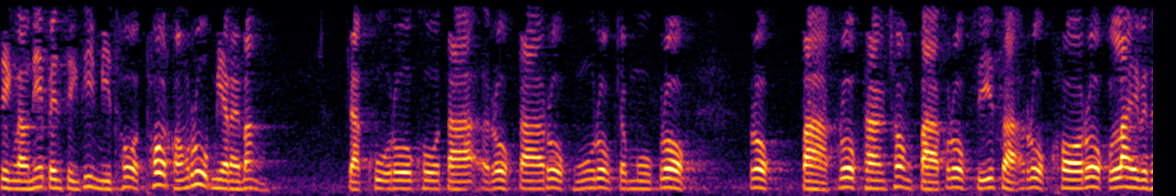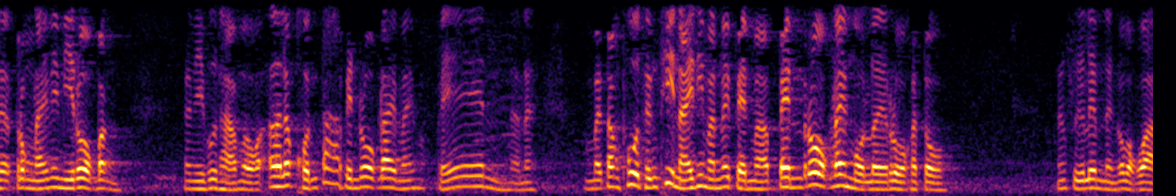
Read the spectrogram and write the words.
สิ่งเหล่านี้เป็นสิ่งที่มีโทษ โทษของรูปมีอะไรบ้างจากคูโรโคตา โรคตา โรคหู โรคจมูก โรค โรค ปากโรคทางช่องปากโรคศีรษะ โรคคอโรคไล่ไปเถอะตรงไหนไม่มีโรคบ้างมีผู้ถามบอกว่าเออแล้วขนตาเป็นโรคได้ไหมเป็นนะนะไม่ต้องพูดถึงที่ไหนที่มันไม่เป็นมา เป็นโรคได้หมดเลยโรคโต หนังสือเล่มหนึ่งก็บอกว่า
